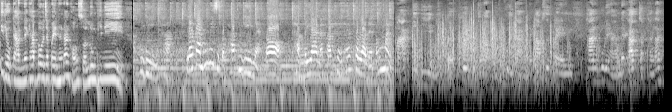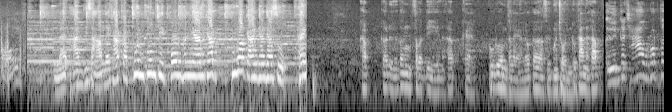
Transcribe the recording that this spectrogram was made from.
ที่เดียวกันนะครับไม่ว่าจะเป็นทางด้านของสวนลุมพินีที่ดีค่ะ แล้วการที่มีสุขภาพที่ดีเนี่ยก็ทำไม่ยากนะคะเพียงแค่คนเราเนี่ยต้องหมั่นมาร์ค ท่านผู้บริหารนะครับจากทางด้านของ และท่านที่ 3 นะครับ กับคุณภูมิจิตพงษ์พันงามครับผู้ว่าการการยาสุขแห่งครับก็อื่นก็ต้องสวัสดีนะครับแขก ผู้ร่วมแถลงแล้วก็สื่อมวลชนทุกท่านนะครับตื่นก็เช้ารถก็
